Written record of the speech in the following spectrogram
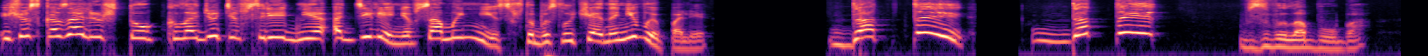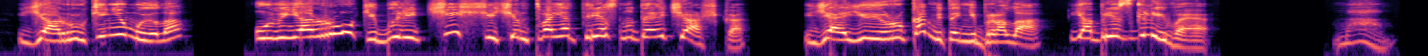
Еще сказали, что кладете в среднее отделение, в самый низ, чтобы случайно не выпали. «Да ты! Да ты!» — взвыла Буба. «Я руки не мыла! У меня руки были чище, чем твоя треснутая чашка. Я ее и руками-то не брала. Я брезгливая. Мам,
